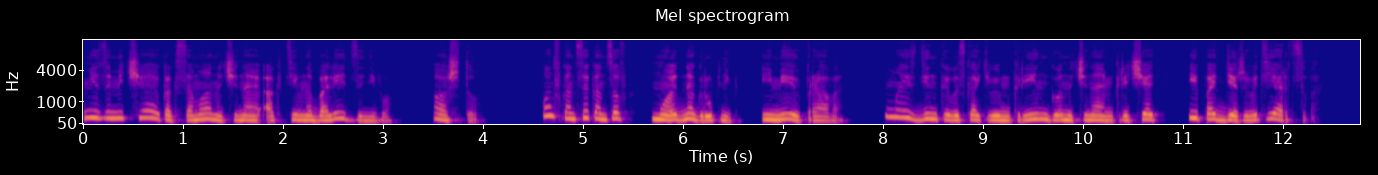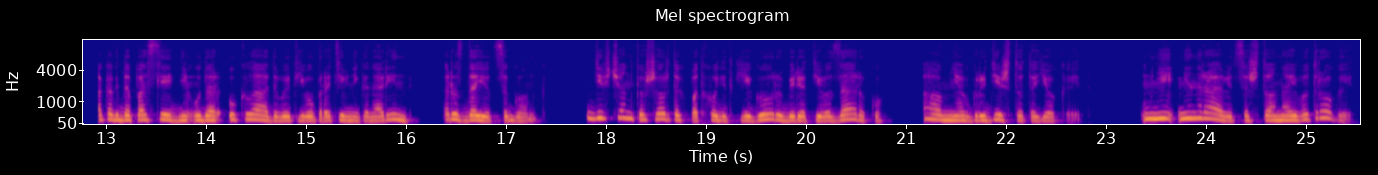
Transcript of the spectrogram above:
Не замечаю, как сама начинаю активно болеть за него. А что? Он, в конце концов, мой одногруппник, имею право. Мы с Динкой выскакиваем к рингу, начинаем кричать и поддерживать Ярцева а когда последний удар укладывает его противника на ринг, раздается гонг. Девчонка в шортах подходит к Егору, берет его за руку, а у меня в груди что-то ёкает. Мне не нравится, что она его трогает,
